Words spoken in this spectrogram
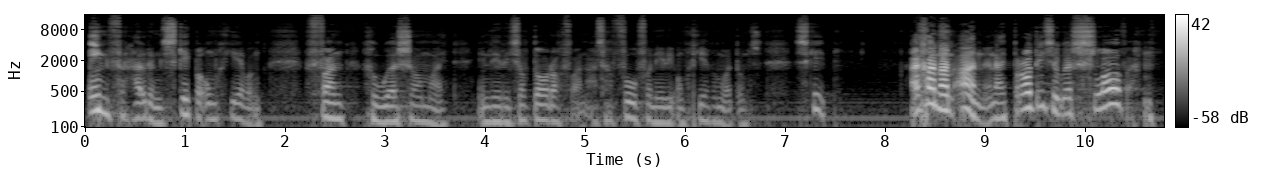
en verhouding, skep 'n omgewing van gehoorsaamheid en die resultaat daarvan as gevolg van hierdie omgewing wat ons skep. Hy gaan dan aan en hy praat hier so oor slawe.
